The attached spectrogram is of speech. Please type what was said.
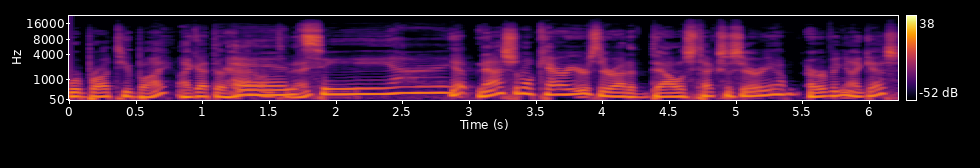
we're brought to you by I got their hat on today. NCI. Yep, national carriers. They're out of Dallas, Texas area, Irving, I guess.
